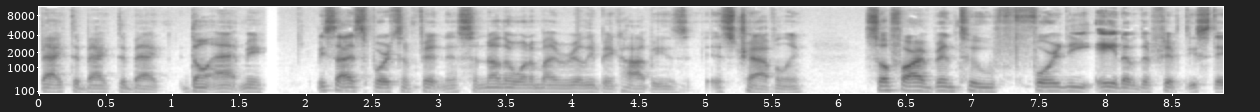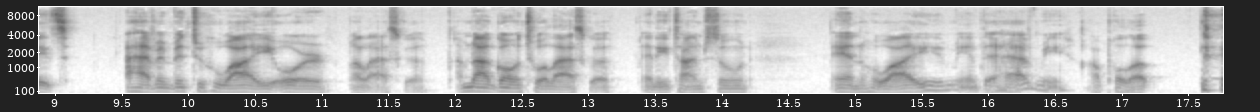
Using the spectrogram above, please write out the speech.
back to back to back. Don't at me. Besides sports and fitness, another one of my really big hobbies is traveling. So far, I've been to 48 of the 50 states. I haven't been to Hawaii or Alaska. I'm not going to Alaska anytime soon. And Hawaii, I mean, if they have me, I'll pull up.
